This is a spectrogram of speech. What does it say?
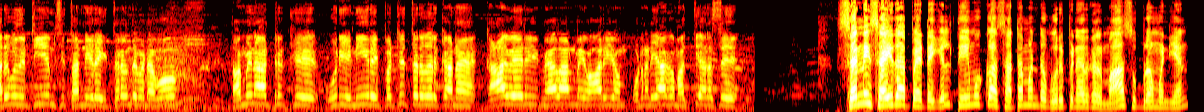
அறுபது டிஎம்சி தண்ணீரை திறந்துவிடவும் தமிழ்நாட்டிற்கு உரிய நீரை பெற்றுத் தருவதற்கான காவேரி மேலாண்மை வாரியம் உடனடியாக மத்திய அரசு சென்னை சைதாப்பேட்டையில் திமுக சட்டமன்ற உறுப்பினர்கள் மா. சுப்பிரமணியன்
